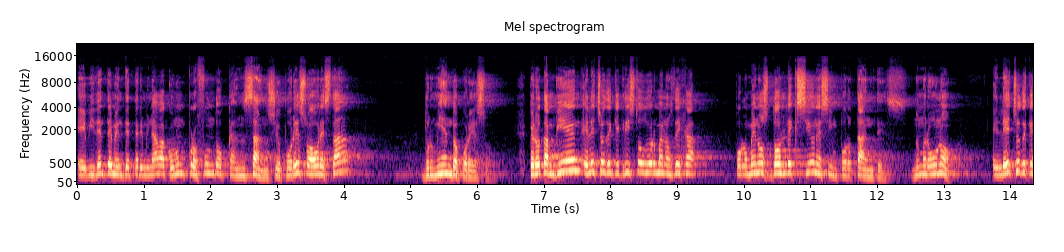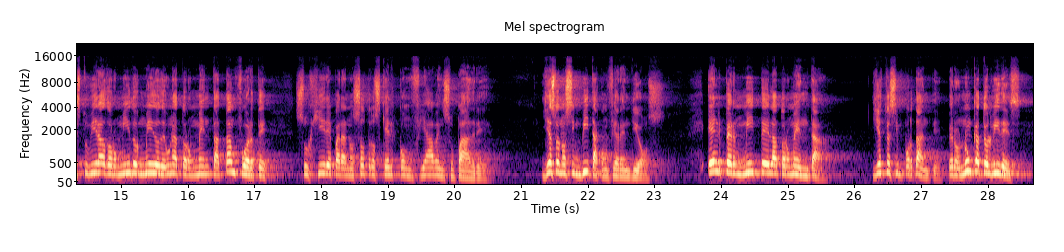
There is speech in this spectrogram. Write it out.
evidentemente terminaba con un profundo cansancio. Por eso ahora está durmiendo por eso. Pero también el hecho de que Cristo duerma nos deja por lo menos dos lecciones importantes. Número uno, el hecho de que estuviera dormido en medio de una tormenta tan fuerte sugiere para nosotros que Él confiaba en su Padre. Y eso nos invita a confiar en Dios. Él permite la tormenta. Y esto es importante, pero nunca te olvides,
